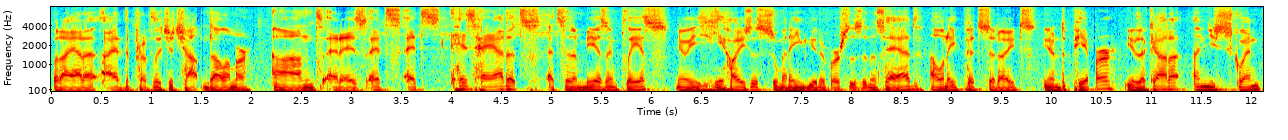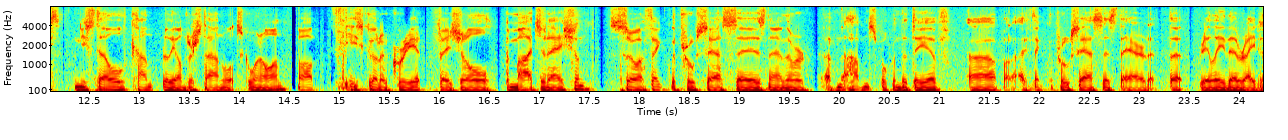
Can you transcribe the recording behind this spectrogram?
But I had a, I had the privilege of chatting Alan Moore, and it is it's it's his head. It's it's an amazing place. You know, he, he houses so many universes in his head, and when he puts it out, you know, the paper, you look at it and you squint, and you still can't really understand what's going on. But he's got a great visual imagination. So I think the process is now. There were, I haven't spoken to Dave, uh, but I think the process is there that, that really the writer,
